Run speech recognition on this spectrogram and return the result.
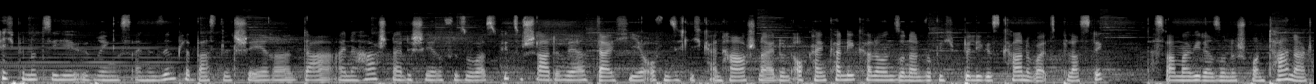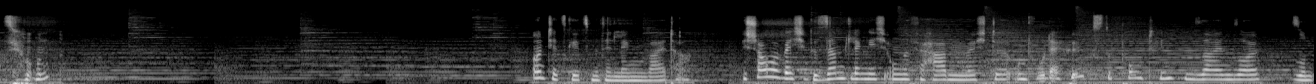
Ich benutze hier übrigens eine simple Bastelschere, da eine Haarschneideschere für sowas viel zu schade wäre, da ich hier offensichtlich kein Haar schneide und auch kein Kanekalon, sondern wirklich billiges Karnevalsplastik. Das war mal wieder so eine spontane Aktion. Und jetzt geht's mit den Längen weiter. Ich schaue, welche Gesamtlänge ich ungefähr haben möchte und wo der höchste Punkt hinten sein soll. So ein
